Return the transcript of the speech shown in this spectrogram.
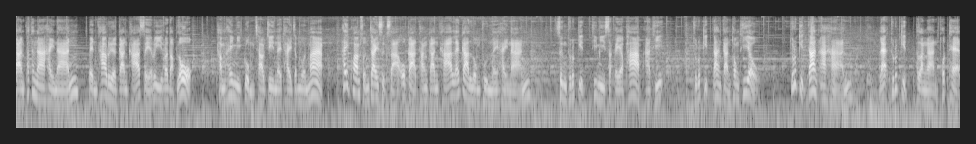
การพัฒนาไหหนาน เป็นท่าเรือการค้าเสรีระดับโลกทำให้มีกลุ่มชาวจีนในไทยจำนวนมาก ให้ความสนใจศึกษาโอกาสทางการค้าและการลงทุนในไหหนาน ซึ่งธุรกิจที่มีศักยภาพอาทิ ธุรกิจด้านการท่องเที่ยว ธุรกิจด้านอาหาร และธุรกิจพลังงานทดแทน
